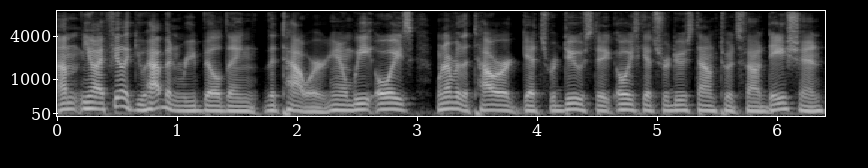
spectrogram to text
Um, you know, I feel like you have been rebuilding the tower. You know, we always, whenever the tower gets reduced, it always gets reduced down to its foundation,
